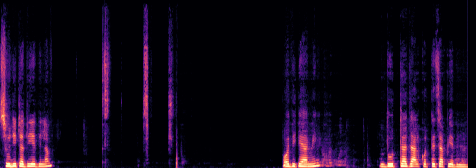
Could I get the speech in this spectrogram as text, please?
সুজিটা দিয়ে দিলাম। ওইদিকে আমি দুধটা জাল করতে চাপিয়ে দিলাম।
